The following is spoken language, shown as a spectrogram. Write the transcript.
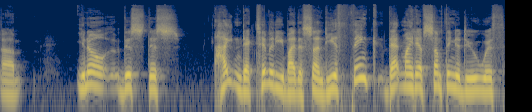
Uh, you know this this heightened activity by the sun. Do you think that might have something to do with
